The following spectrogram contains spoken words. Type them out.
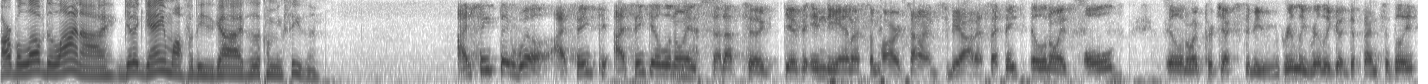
our beloved Illini, get a game off of these guys this upcoming season? I think they will. I think I think Illinois yes. is set up to give Indiana some hard times. To be honest, I think Illinois is old. Illinois projects to be really, really good defensively.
